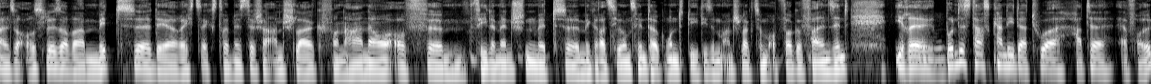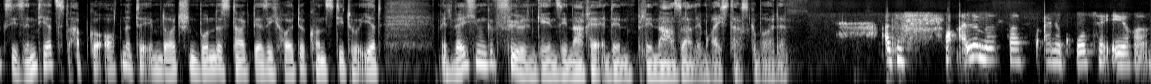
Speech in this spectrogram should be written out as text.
Also Auslöser war mit äh, der rechtsextremistische Anschlag von Hanau auf ähm, viele Menschen mit äh, Migrationshintergrund, die diesem Anschlag zum Opfer gefallen sind. Ihre mhm. Bundestagskandidatur hatte Erfolg. Sie sind jetzt Abgeordnete im Deutschen Bundestag, der sich heute konstituiert. Mit welchen Gefühlen gehen Sie nachher in den Plenarsaal im Reichstagsgebäude? Also vor allem ist das eine große Ehre.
